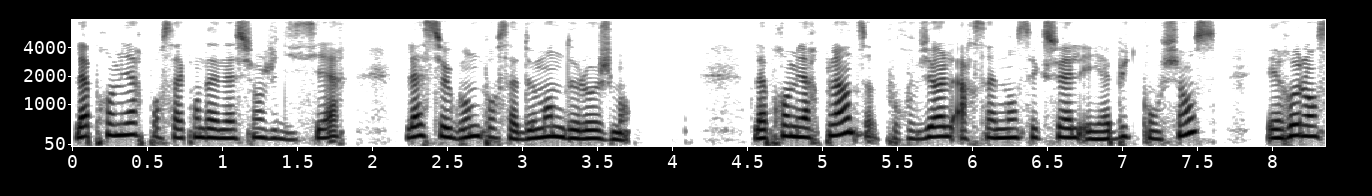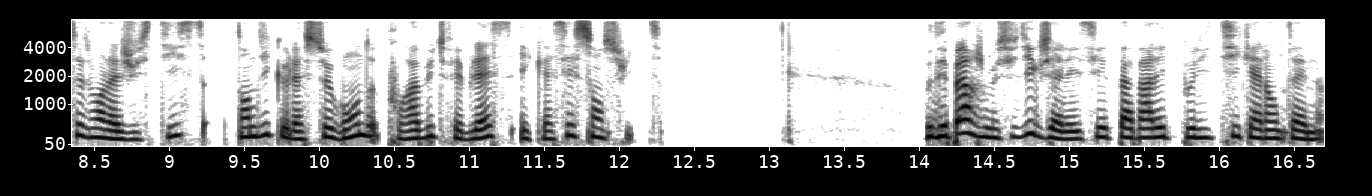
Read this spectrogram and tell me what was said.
la première pour sa condamnation judiciaire, la seconde pour sa demande de logement. La première plainte, pour viol, harcèlement sexuel et abus de confiance, est relancée devant la justice, tandis que la seconde, pour abus de faiblesse, est classée sans suite. Au départ, je me suis dit que j'allais essayer de pas parler de politique à l'antenne.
